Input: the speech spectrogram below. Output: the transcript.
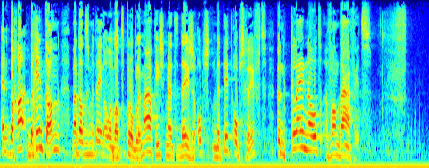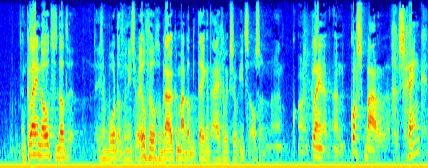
En het begint dan, maar dat is meteen al een wat problematisch, met, deze met dit opschrift. Een kleinoot van David. Een kleinoot, dat is een woord dat we niet zo heel veel gebruiken, maar dat betekent eigenlijk zoiets als een, een, een, klein, een kostbaar geschenk.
